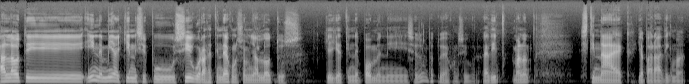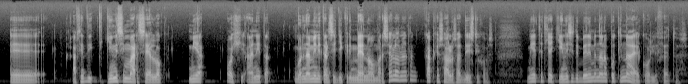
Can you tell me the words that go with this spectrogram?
Αλλά ότι είναι μια κίνηση που σίγουρα θα την έχουν στο μυαλό τους και για την επόμενη σεζόν θα το έχουν σίγουρα. Δηλαδή, μάλλον στην ΑΕΚ, για παράδειγμα, ε, αυτή την την κίνηση Μαρσέλο, μια, όχι, αν ήταν, μπορεί να μην ήταν συγκεκριμένα ο Μαρσέλο, αλλά ήταν κάποιος άλλος αντίστοιχος. Μια τέτοια κίνηση την περίμεναν από την ΑΕΚ όλοι φέτος.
